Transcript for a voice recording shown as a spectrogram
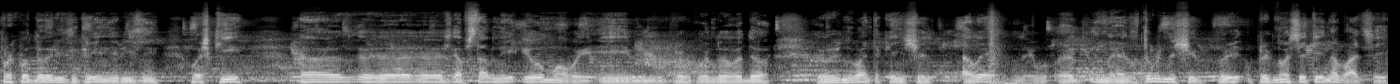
проходили різні країни, різні важкі е, е, обставини і умови, і проходили до руйнувань таке інше. Але е, труднощі при- привносять інновації.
